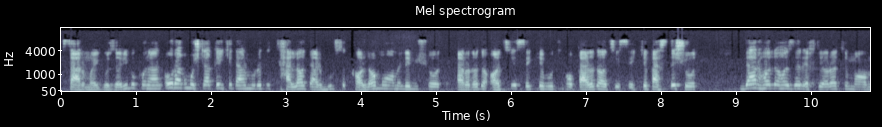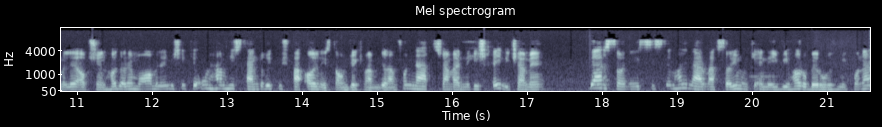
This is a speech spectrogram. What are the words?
سرمایه گذاری بکنن. اوراق مشتقه که در مورد طلا در بورس کالا معامله می‌شد. قرارداد آتی سکه بود. خب قرارداد آتی سکه بسته شد. در حال حاضر اختیارات معامله option ها داره معامله میشه که اون هم هیچ صندوقی توش فعال نیست تا اونجایی که من می‌دونم. چون نقدشوندگیش خیلی کمه. در ثانیه سیستم های نرم افزاریمون که NAV ها رو به روز می‌کنن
